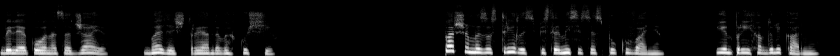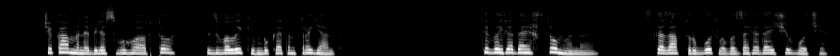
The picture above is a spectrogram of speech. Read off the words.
біля якого насаджаю безліч трояндових кущів. Перше ми зустрілись після місяця спілкування. Він приїхав до лікарні, чекав мене біля свого авто з великим букетом троянд. Ти виглядаєш втомленою, сказав турботливо, заглядаючи в очі.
